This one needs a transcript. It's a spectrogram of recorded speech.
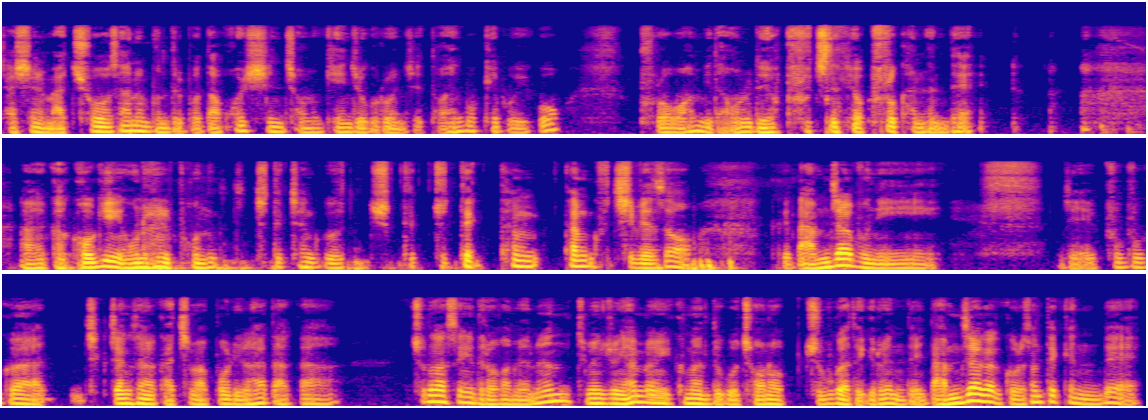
자신을 맞추어 사는 분들보다 훨씬 저는 개인적으로 이제 더 행복해 보이고 부러워합니다. 오늘도 옆으로 옆으로 갔는데 아 그러니까 거기 오늘 본 주택탐구 주택 주택 탐, 탐구 집에서 그 남자분이 이제 부부가 직장생활 같이 맞벌이를 하다가 초등학생이 들어가면은 두 명 중에 한 명이 그만두고 전업 주부가 되기로 했는데 남자가 그걸 선택했는데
